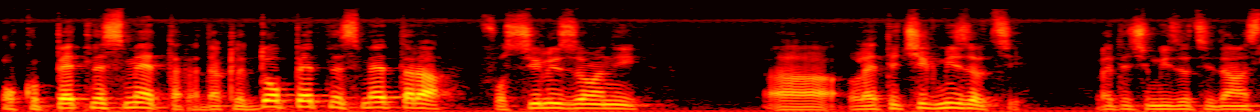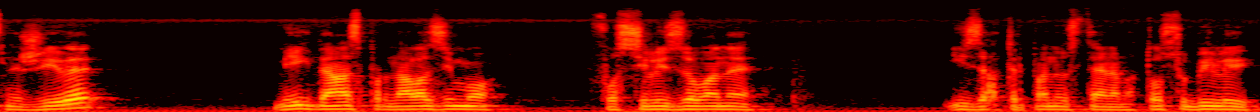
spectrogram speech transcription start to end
oko 15 metara. Dakle, do 15 metara fosilizovani a, leteći gmizavci. Leteći gmizavci danas ne žive. Mi ih danas pronalazimo fosilizovane i zatrpane u stenama. To su, bili,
